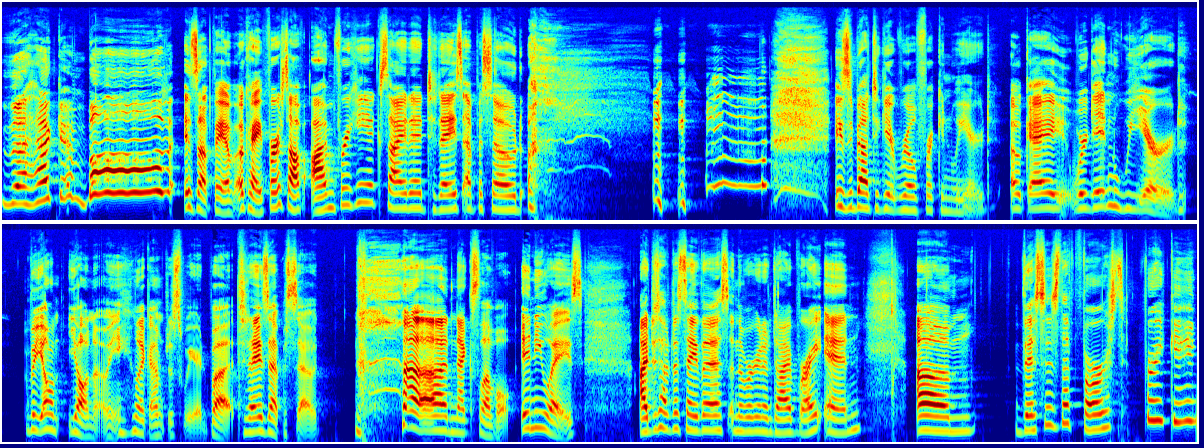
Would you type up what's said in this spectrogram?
the heck and bomb is up, fam? Okay, first off, I'm freaking excited. Today's episode is about to get real freaking weird. Okay, we're getting weird, but y'all y'all know me. Like I'm just weird. But today's episode, next level. Anyways, I just have to say this, and then we're gonna dive right in. Um, this is the first freaking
